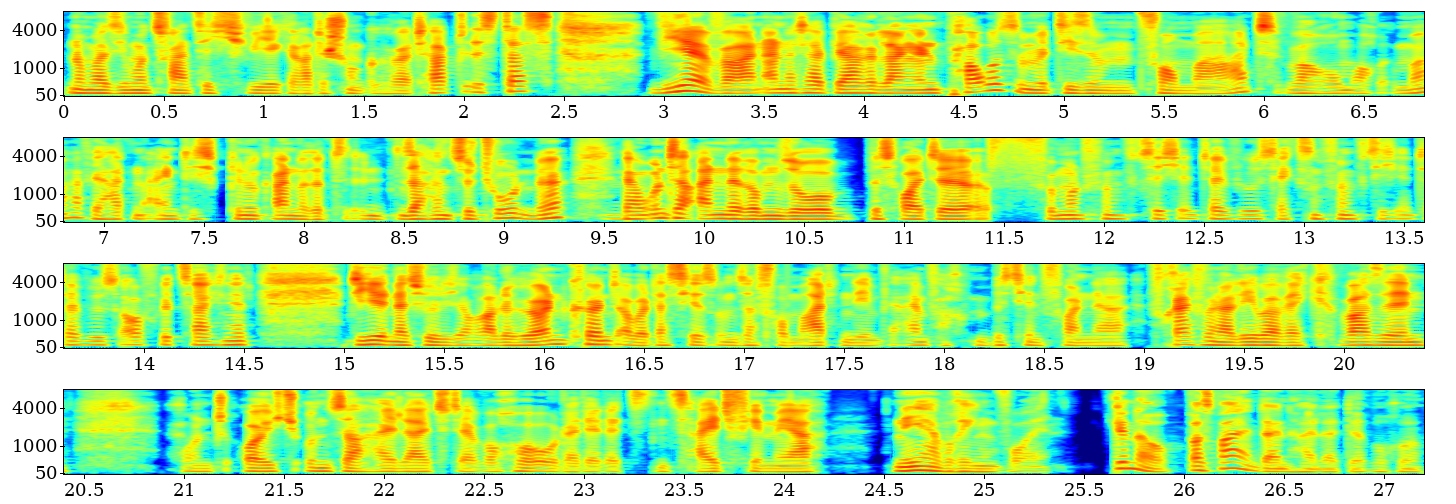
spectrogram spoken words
Nummer 27, wie ihr gerade schon gehört habt, ist das. Wir waren anderthalb Jahre lang in Pause mit diesem Format, warum auch immer. Wir hatten eigentlich genug andere Sachen zu tun. Ne? Wir haben unter anderem so bis heute 55 Interviews, 56 Interviews aufgezeichnet, die ihr natürlich auch alle hören könnt. Aber das hier ist unser Format, in dem wir einfach ein bisschen von der, frei von der Leber weg quasseln und euch unser Highlight der Woche oder der letzten Zeit vielmehr näher bringen wollen. Genau. Was war denn dein Highlight der Woche?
